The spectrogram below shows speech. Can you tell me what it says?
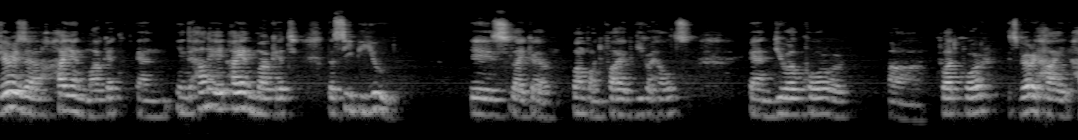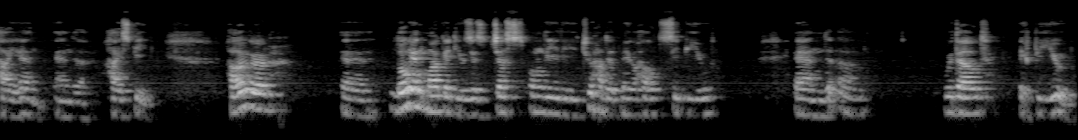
there is a high-end market, and in the high-end market, the CPU is like a 1.5 gigahertz and dual core or uh, quad core. It's very high, high-end and uh, high speed. However, uh, low-end market uses just only the 200 megahertz CPU and uh, without FPU.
